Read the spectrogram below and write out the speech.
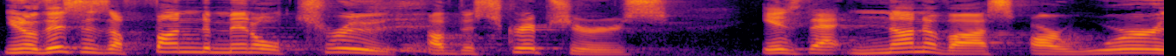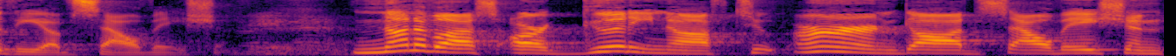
You know, this is a fundamental truth of the scriptures is that none of us are worthy of salvation. None of us are good enough to earn God's salvation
